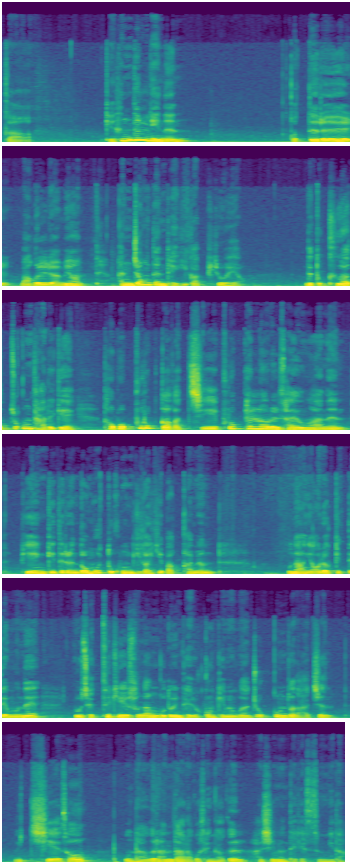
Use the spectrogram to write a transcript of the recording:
그러니까 이렇게 흔들리는 것들을 막으려면 안정된 대기가 필요해요. 근데 또 그와 조금 다르게 터보 프롭과 같이 프로펠러를 사용하는 비행기들은 너무 또 공기가 희박하면 운항이 어렵기 때문에 요 제트기의 순항 고도인 대륙권 계면보다는 조금 더 낮은 위치에서 운항을 한다라고 생각을 하시면 되겠습니다.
